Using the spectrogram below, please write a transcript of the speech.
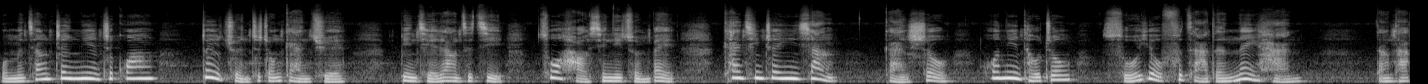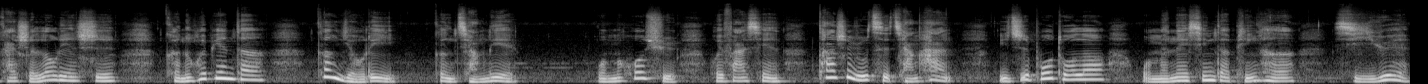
我们将正念之光对准这种感觉，并且让自己做好心理准备，看清这印象、感受或念头中所有复杂的内涵。当它开始露脸时，可能会变得更有力。更强烈，我们或许会发现它是如此强悍，以致剥夺了我们内心的平和、喜悦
